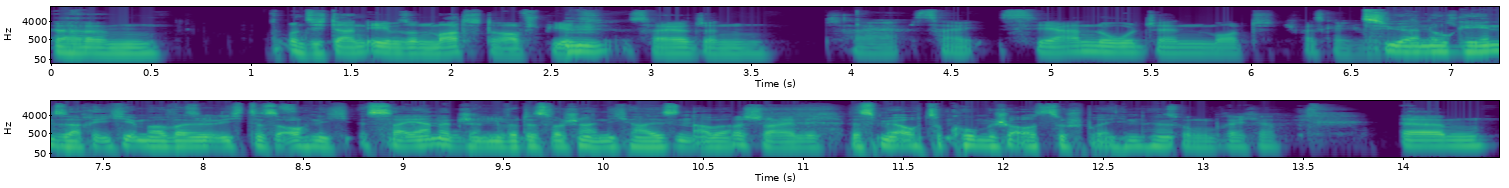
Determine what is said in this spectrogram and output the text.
Ähm, und sich dann eben so ein Mod drauf spielt. Mhm. Cyanogen, Cy- Cy- Cyanogen Mod. Ich weiß gar nicht. Cyanogen sage ich immer, weil ich das auch nicht. Cyanogen wird es wahrscheinlich heißen, aber Wahrscheinlich. das ist mir auch zu komisch auszusprechen. Ja. Zungenbrecher. Ähm,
